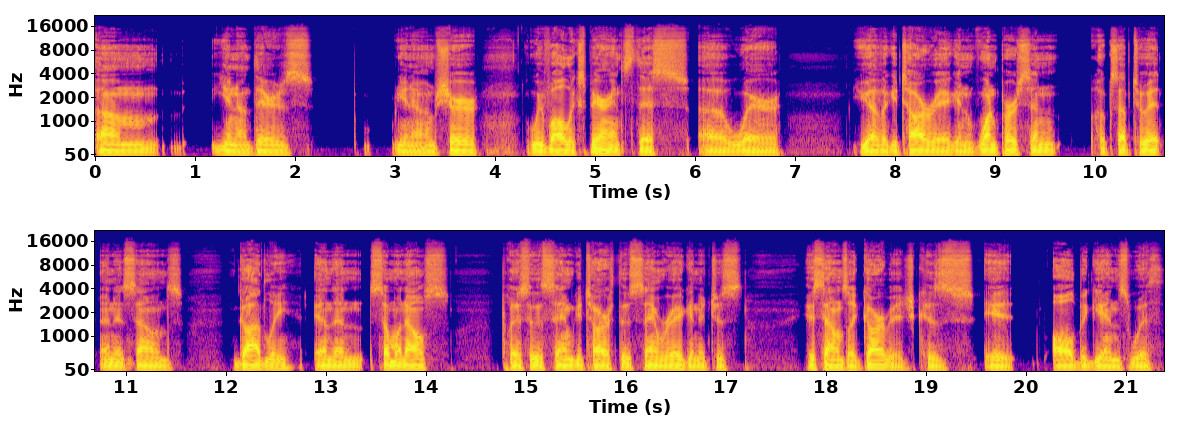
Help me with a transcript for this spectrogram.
Um, you know, there's, you know, I'm sure we've all experienced this uh, where you have a guitar rig and one person hooks up to it and it sounds godly, and then someone else plays through the same guitar through the same rig and it just it sounds like garbage because it all begins with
